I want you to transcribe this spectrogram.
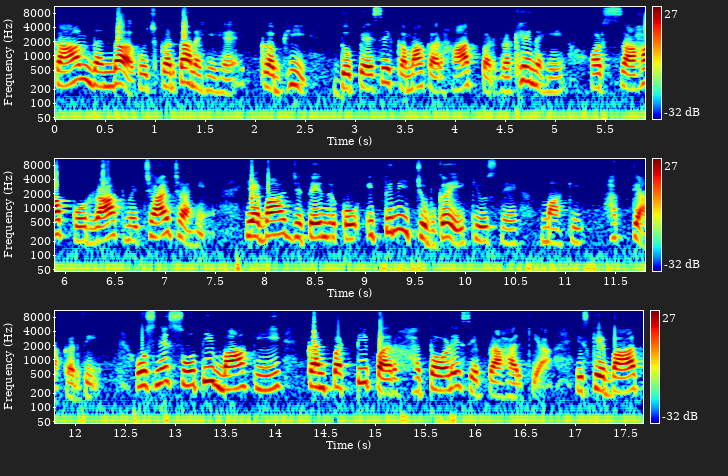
काम धंधा कुछ करता नहीं है। कभी दो पैसे कमाकर हाथ पर रखे नहीं और साहब को रात में चाय चाहिए। यह बात जितेंद्र को इतनी चुभ गई कि उसने माँ की हत्या कर दी। उसने सोती माँ की कनपट्टी पर हथौड़े से प्रहार किया। इसके बाद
